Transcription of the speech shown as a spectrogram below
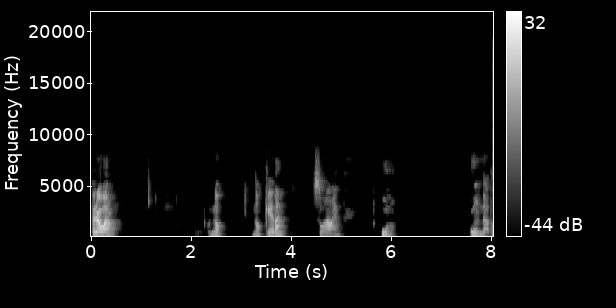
Pero bueno, nos, nos queda solamente Uno. un dato.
